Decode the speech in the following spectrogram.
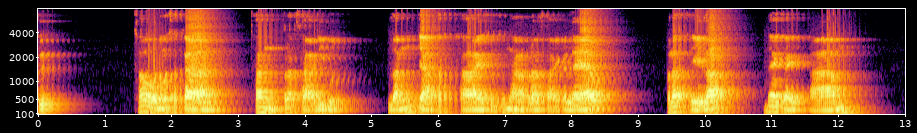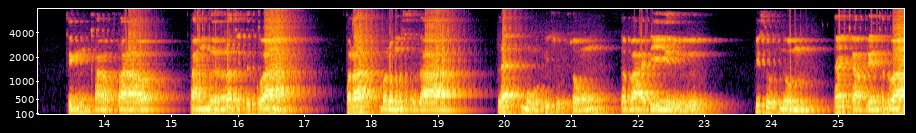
คฤห์เข้านมัสการท่านพระสารีบุตร หลังจากทักทายสนทนาปราศัยกันแล้ว พระเถระได้ไต่ถาม ถึงข่าวคราวทางเมืองราชคฤห์ว่า พระบรมศาสดา และหมู่พิสุสงฆ์สบายดีหรือ พิสุหนุ่มได้กล่าวเรียนท่านว่า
